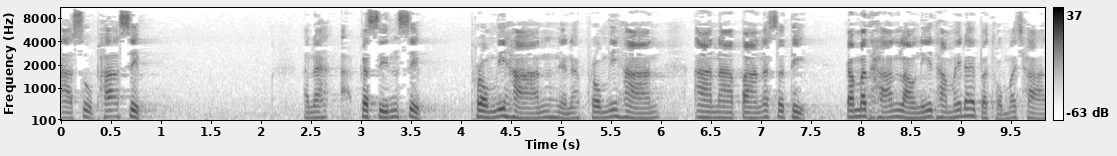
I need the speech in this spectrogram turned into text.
อาสุภาสิบอันนะกสินสิบพรหมวิหารเนี่ยนะพรหมวิหาร อาณาปานสติ กรรมฐานเหล่านี้ทำให้ได้ปฐมฌาน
